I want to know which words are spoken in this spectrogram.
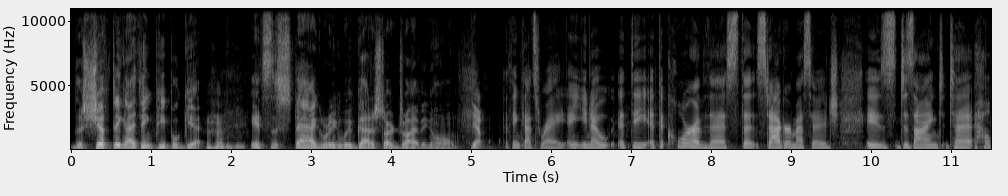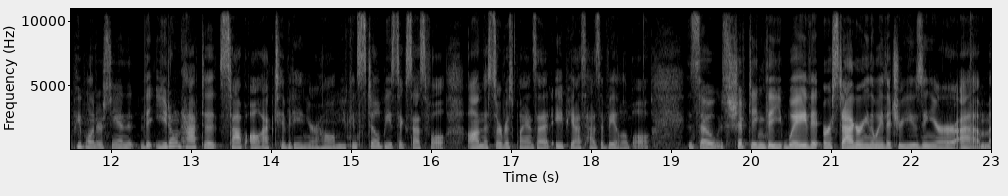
the shifting. I think people get. Mm-hmm. It's the staggering we've got to start driving home. Yep. I think that's right. You know, at the at the core of this, the stagger message is designed to help people understand that, that you don't have to stop all activity in your home. You can still be successful on the service plans that APS has available. And so, shifting the way that or staggering the way that you're using your um,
